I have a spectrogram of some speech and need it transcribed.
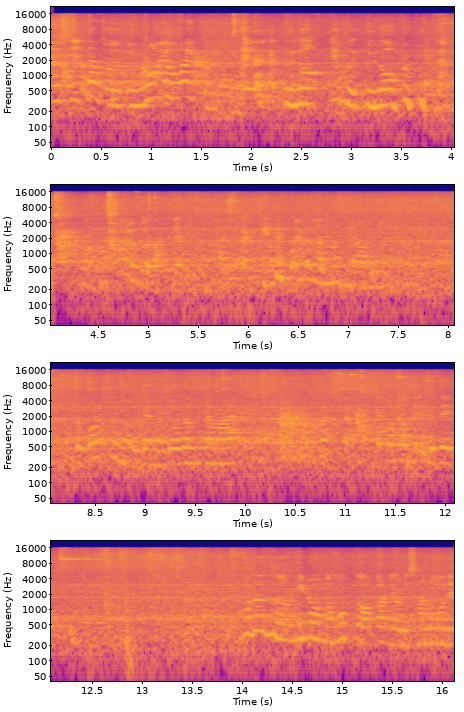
私多分羽毛弱いと思うんで。羽毛、よく羽毛。発想力だって。確かに。よくなりますよ。ゴルフの腕の上達じゃない確かに。ってことで腕。ゴルフの理論がもっとわかるより左脳で。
